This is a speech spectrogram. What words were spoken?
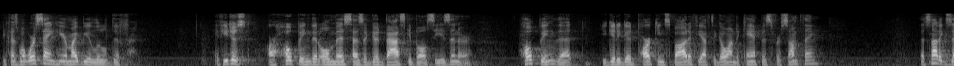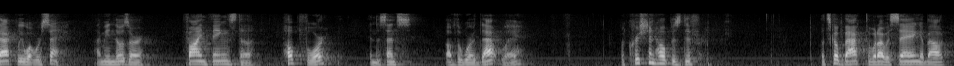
because what we're saying here might be a little different. if you just are hoping that Ole Miss has a good basketball season or hoping that you get a good parking spot if you have to go onto campus for something, that's not exactly what we're saying. I mean, those are fine things to hope for in the sense of the word that way. But Christian hope is different. Let's go back to what I was saying about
